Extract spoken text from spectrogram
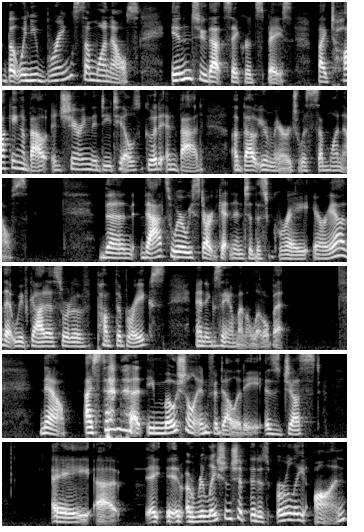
But when you bring someone else into that sacred space by talking about and sharing the details, good and bad, about your marriage with someone else, then that's where we start getting into this gray area that we've got to sort of pump the brakes and examine a little bit. Now, I said that emotional infidelity is just a, uh, a, a relationship that is early on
